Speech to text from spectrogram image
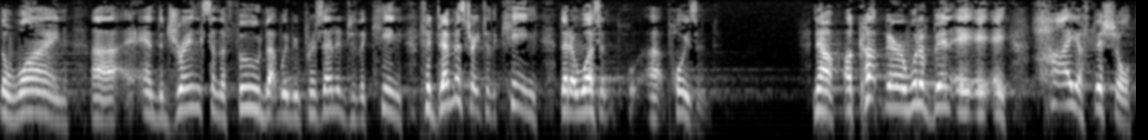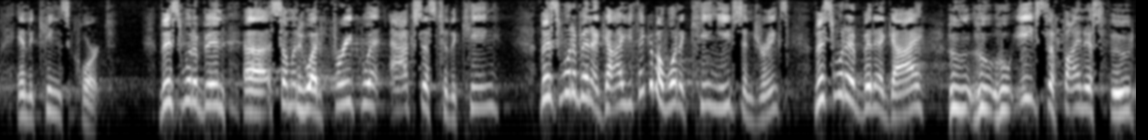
the wine uh, and the drinks and the food that would be presented to the king to demonstrate to the king that it wasn't uh, poisoned. Now, a cupbearer would have been a, a, a, high official in the king's court. This would have been uh, someone who had frequent access to the king. This would have been a guy, you think about what a king eats and drinks. This would have been a guy who, who, who eats the finest food,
